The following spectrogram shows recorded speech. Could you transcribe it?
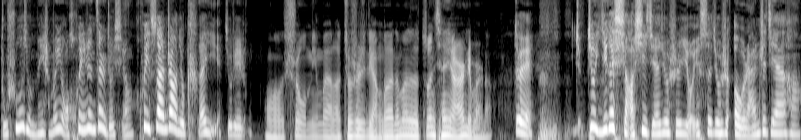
读书就没什么用，会认字儿就行，会算账就可以，就这种。哦，是我明白了，就是两个他妈的钻钱眼儿里边的。对，就就一个小细节，就是有一次就是偶然之间哈，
